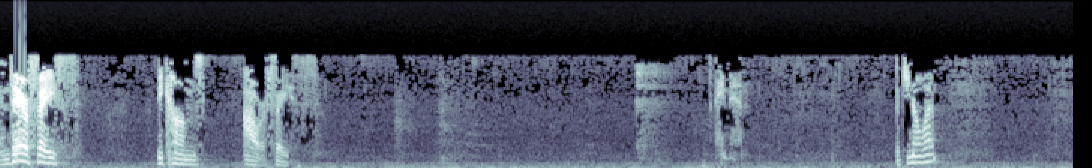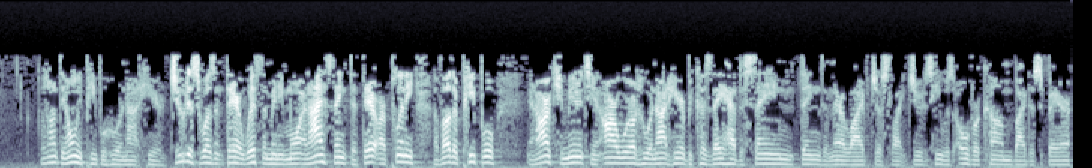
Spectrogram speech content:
And their faith becomes our faith. Amen. But you know what? Those aren't the only people who are not here. Judas wasn't there with them anymore, and I think that there are plenty of other people in our community, in our world, who are not here because they have the same things in their life just like Judas. He was overcome by despair,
